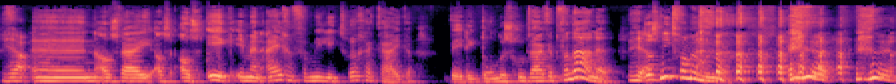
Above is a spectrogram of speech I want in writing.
Ja, En als wij, als, als ik in mijn eigen familie terug ga kijken, weet ik donders goed waar ik het vandaan heb. Ja. Dat is niet van mijn moeder.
